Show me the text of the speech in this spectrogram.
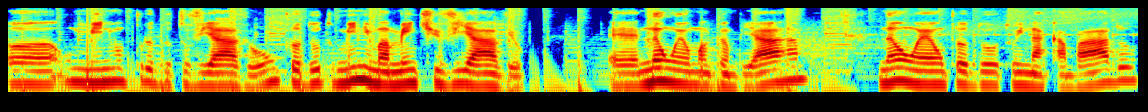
uh, um mínimo produto viável, um produto minimamente viável. É, não é uma gambiarra, não é um produto inacabado,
